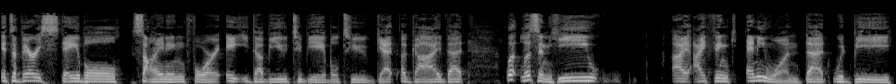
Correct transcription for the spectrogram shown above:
it's a very stable signing for AEW to be able to get a guy that. Listen, he I, I, think anyone that would be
